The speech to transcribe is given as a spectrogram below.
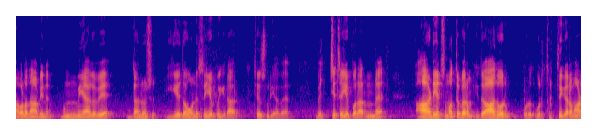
அவ்வளோதான் அப்படின்னு. உண்மையாகவே தனுஷ் ஏதோ ஒன்று செய்ய போகிறார் ஜெயசூர்யாவை சூர்யாவை வச்சு செய்ய போகிறாருன்னு ஆடியன்ஸ் மொத்த பேரும் ஏதாவது ஒரு ஒரு ஒரு திருப்திகரமான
